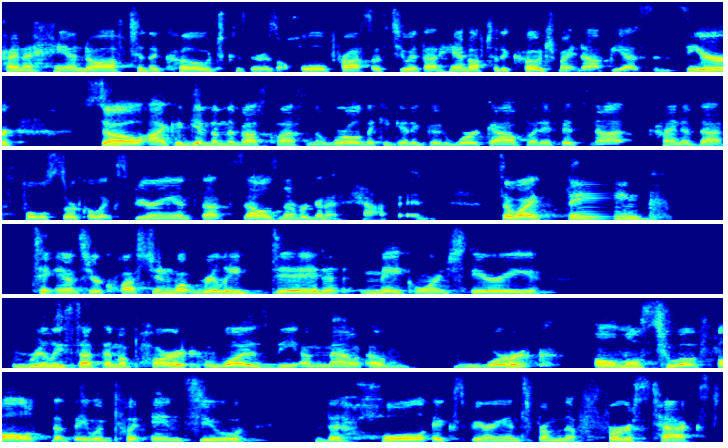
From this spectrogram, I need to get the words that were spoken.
kind of handoff to the coach because there's a whole process to it that handoff to the coach might not be as sincere. So i could give them the best class in the world they could get a good workout but if it's not kind of that full circle experience that sell's never going to happen. So i think to answer your question, what really did make Orange Theory really set them apart was the amount of work, almost to a fault, that they would put into the whole experience from the first text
